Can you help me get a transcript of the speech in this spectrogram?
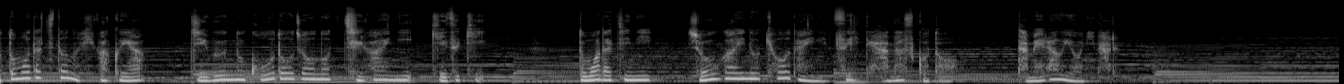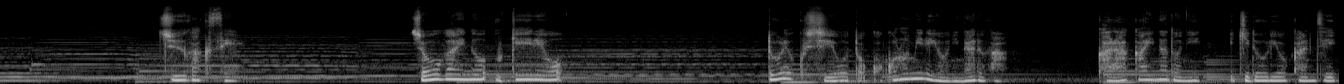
お友達との比較や自分の行動上の違いに気づき友達に障害の兄弟について話すことをためらうようになる。中学生。障害の受け入れを努力しようと試みるようになるがからかいなどに憤りを感じ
